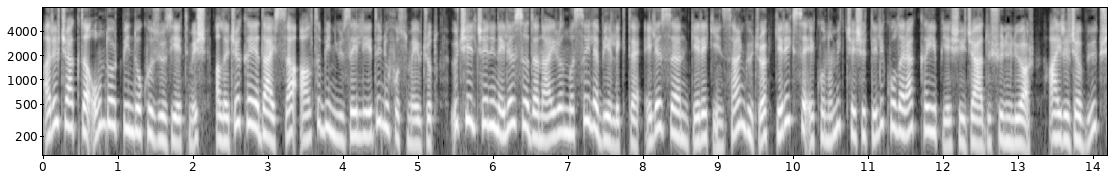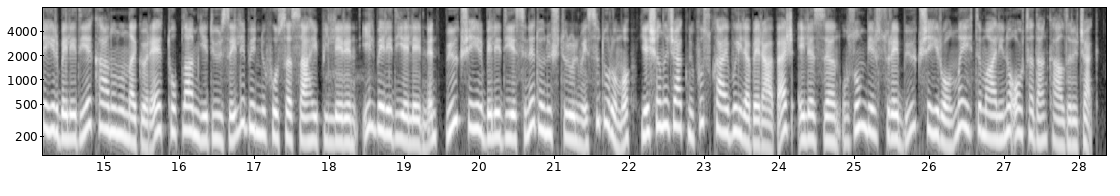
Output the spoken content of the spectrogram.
Arıcak'ta 14.970, Alacakaya'da ise 6.157 nüfus mevcut. Üç ilçenin Elazığ'dan ayrılmasıyla birlikte Elazığ'ın gerek insan gücü gerekse ekonomik çeşitlilik olarak kayıp yaşayacağı düşünülüyor. Ayrıca Büyükşehir Belediye Kanunu'na göre toplam 750 bin nüfusa sahip illerin il belediyelerinin Büyükşehir Belediyesi'ne dönüştürülmesi durumu yaşanacak nüfus kaybıyla beraber Elazığ'ın uzun bir süre büyükşehir olma ihtimalini ortadan kaldıracak.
